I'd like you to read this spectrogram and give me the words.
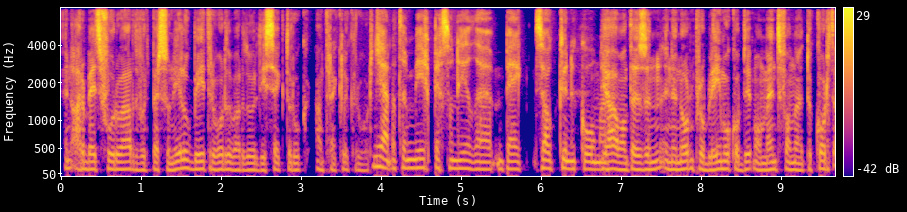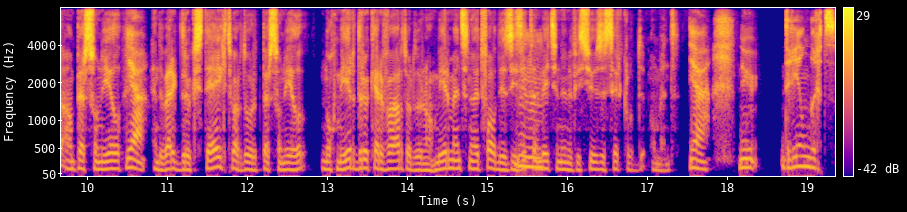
en arbeidsvoorwaarden voor het personeel ook beter worden, waardoor die sector ook aantrekkelijker wordt. ja, dat er meer personeel uh, bij zou kunnen komen. Ja, want dat is een, een enorm probleem ook op dit moment van uh, tekorten aan personeel. Ja. En de werkdruk stijgt, waardoor het personeel nog meer druk ervaart, waardoor er nog meer mensen uitvallen. Dus die zitten Mhm. een beetje in een vicieuze cirkel op dit moment. Ja, nu 300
